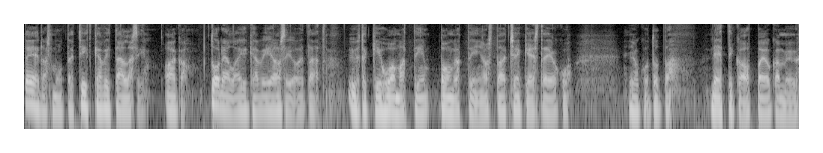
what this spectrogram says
tehdas, mutta siitä kävi tällaisia aika todella ikäviä asioita, että yhtäkkiä huomattiin, pongattiin jostain tsekeistä joku, joku tota nettikauppa, joka myy,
